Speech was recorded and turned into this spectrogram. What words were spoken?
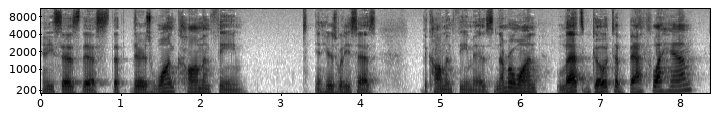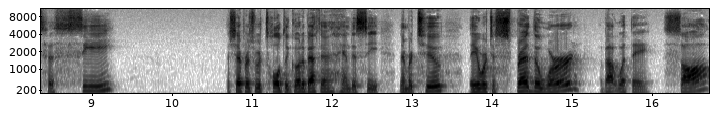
And he says this that there's one common theme. And here's what he says the common theme is number one, let's go to Bethlehem to see. The shepherds were told to go to Bethlehem to see. Number two, they were to spread the word about what they saw,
